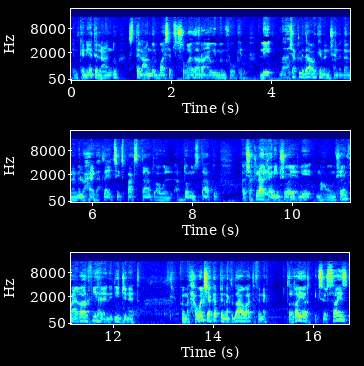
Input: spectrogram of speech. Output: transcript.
الإمكانيات اللي عنده still عنده ال biceps صغيرة قوي من فوق كده. ليه؟ ما شكل ده كده مش هنقدر نعمل له حاجة. هتلاقي ال six packs بتاعته أو الابدومينز بتاعته شكلها غريب شوية. ليه؟ ما هو مش هينفع يغير فيها لأن دي جينات فما تحاولش يا كابتن إنك تضيع وقت في إنك تغير exercise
